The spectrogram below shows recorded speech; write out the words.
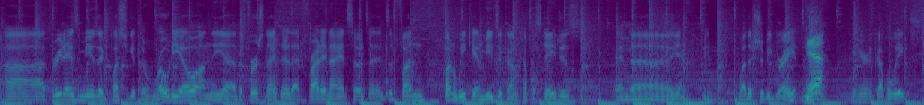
Uh, three days of music, plus you get the rodeo on the uh, the first night there, that Friday night. So it's a it's a fun fun weekend. Music on a couple stages, and uh, yeah, I mean weather should be great. Yeah. here in a couple weeks.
